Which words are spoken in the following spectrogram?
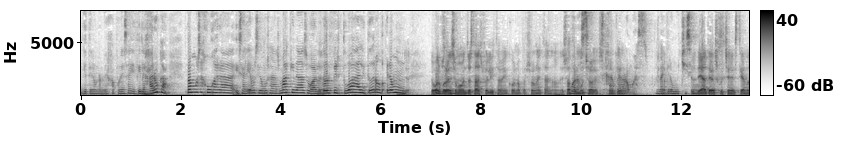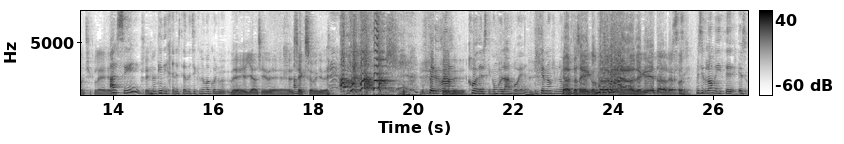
yo tenía una novia japonesa y decirle, Haruka, vamos a jugar a. Y salíamos, íbamos a las máquinas o al golf virtual y todo. Era un. Era un Ya. Igual por ese momento estabas feliz también con la persona y tal, ¿no? Eso hace bueno, mucho. sí, es lo más. La Claro. quiero muchísimo. Día te escuché estirando chicle. Ah, sí. Sí. No, ¿Qué dije en este año, chico? No me acuerdo. De ella, así, de Ah. sexo y de. Perdón. Sí, sí. Joder, es que como largo, ¿eh? Es que no. no- Claro, estás ahí con Carolina, no sé qué, tal. Sí, sí. Mi psicóloga me dice, es,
